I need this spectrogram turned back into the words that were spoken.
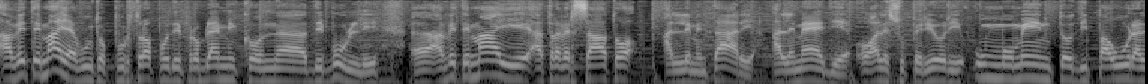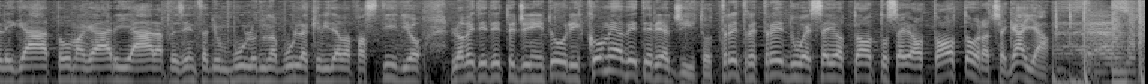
avete mai avuto purtroppo dei problemi con uh, dei bulli? Uh, avete mai attraversato alle elementari, alle medie o alle superiori un momento di paura legato magari alla presenza di un bullo, di una bulla che vi dava fastidio? Lo avete detto ai genitori? Come avete reagito? 333 688 688 ora c'è Gaia.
